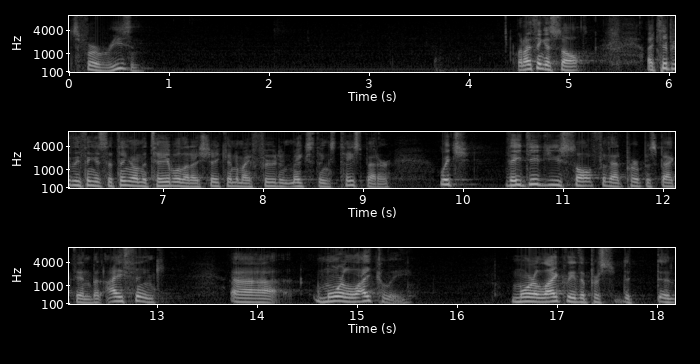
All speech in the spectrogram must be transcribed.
It's for a reason. When I think of salt, I typically think it's the thing on the table that I shake into my food and makes things taste better, which they did use salt for that purpose back then. But I think uh, more likely, more likely the, pers- the, the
